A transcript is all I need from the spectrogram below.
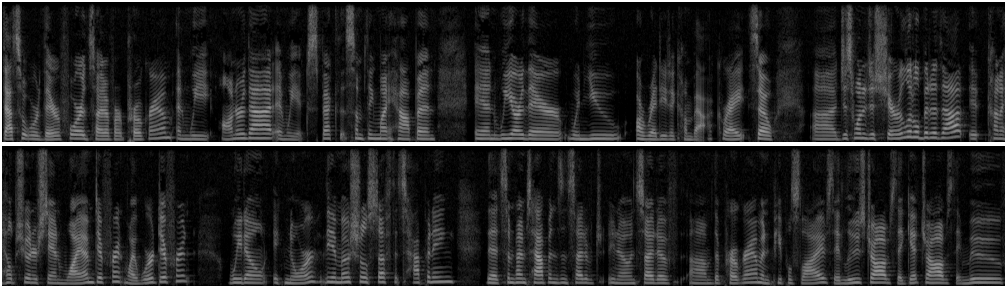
That's what we're there for inside of our program. And we honor that and we expect that something might happen and we are there when you are ready to come back, right? So Uh, just wanted to share a little bit of that. It kind of helps you understand why I'm different, why we're different. We don't ignore the emotional stuff that's happening that sometimes happens inside of you know inside of um, the program and people's lives. They lose jobs, they get jobs, they move.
